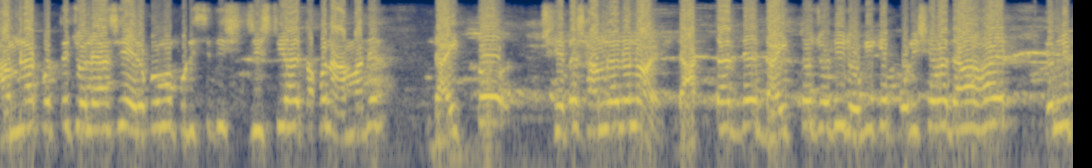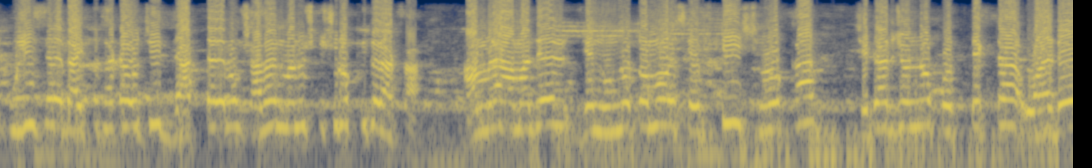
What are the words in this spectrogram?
হামলা করতে চলে আসে, এরকমও পরিস্থিতি সৃষ্টি হয়, তখন আমাদের দায়িত্ব সেটা সামলানো নয়। ডাক্তারদের দায়িত্ব যদি রোগীকে পরিষেবা দেওয়া হয় তেমনি পুলিশের দায়িত্ব থাকা উচিত, ডাক্তার এবং সাধারণ মানুষকে সুরক্ষিত রাখা। আমরা আমাদের যে ন্যূনতম সেফটি সুরক্ষা, সেটার জন্য প্রত্যেকটা ওয়ার্ডে,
